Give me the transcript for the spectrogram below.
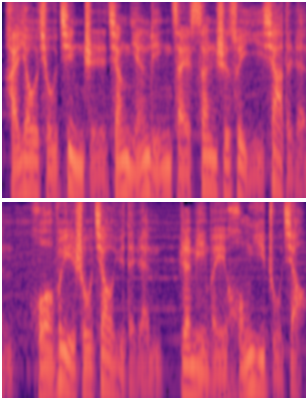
还要求禁止将年龄在三十岁以下的人或未受教育的人任命为红衣主教。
